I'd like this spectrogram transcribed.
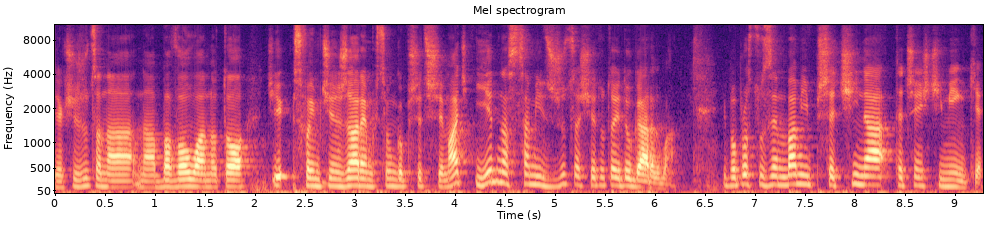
jak się rzuca na, na bawoła, no to swoim ciężarem chcą go przytrzymać i jedna z samic rzuca się tutaj do gardła i po prostu zębami przecina te części miękkie.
